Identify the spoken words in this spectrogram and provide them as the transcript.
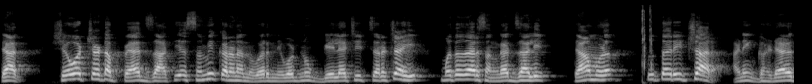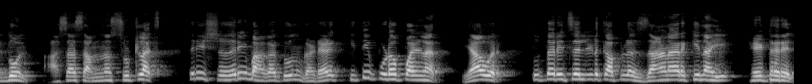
त्यात शेवटच्या टप्प्यात जातीय समीकरणांवर निवडणूक गेल्याची चर्चाही मतदारसंघात झाली. त्यामुळं तुतारी चार आणि घड्याळ दोन असा सामना सुटलाच. तरी शहरी भागातून घड्याळ किती पुढं पळणार यावर तुतारीचं लीड कापलं जाणार की नाही हे ठरेल.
